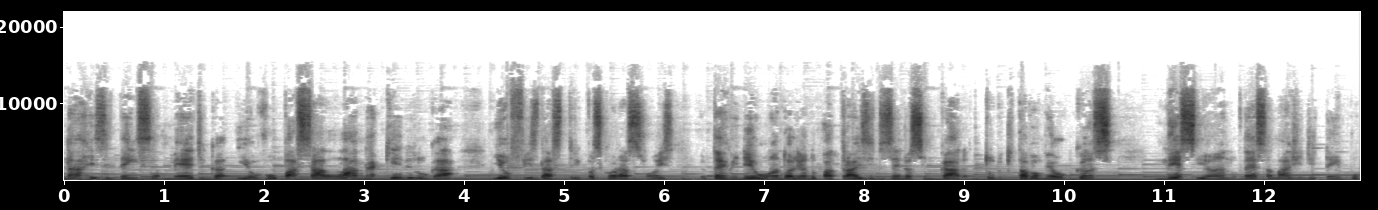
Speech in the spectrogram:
na residência médica e eu vou passar lá naquele lugar e eu fiz das tripas corações. Eu terminei o ano olhando para trás e dizendo assim, cara, tudo que estava ao meu alcance nesse ano, nessa margem de tempo,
